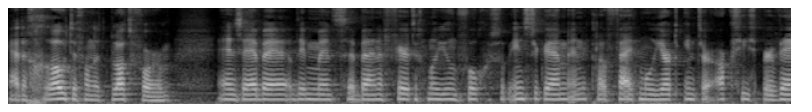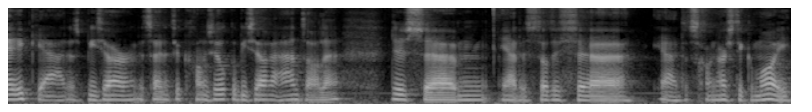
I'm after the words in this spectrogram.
ja, de grootte van het platform. En ze hebben op dit moment uh, bijna 40 miljoen volgers op Instagram en ik geloof 5 miljard interacties per week. Ja, dat is bizar. Dat zijn natuurlijk gewoon zulke bizarre aantallen. Dus, um, ja, dus dat, is, ja, dat is gewoon hartstikke mooi.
